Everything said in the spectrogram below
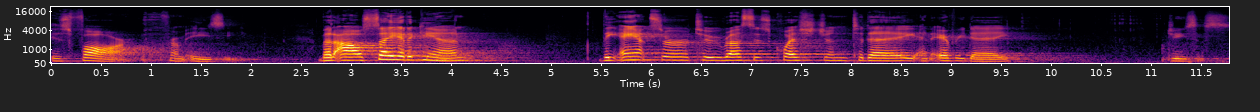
is far from easy. But I'll say it again the answer to Russ's question today and every day Jesus.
